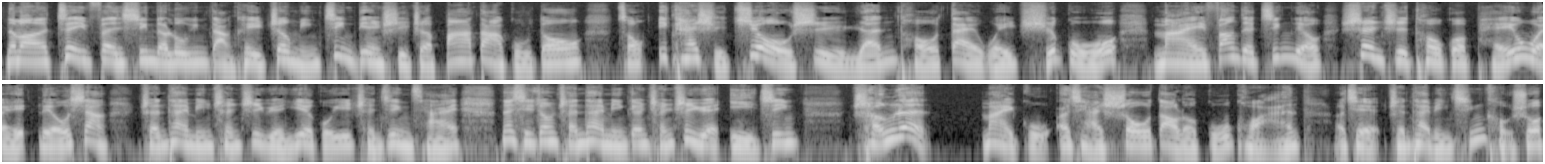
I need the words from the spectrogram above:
那么这份新的录音档可以证明，镜电视这八大股东从一开始就是人头代为持股，买方的金流甚至透过裴伟流向陈泰明、陈志远、叶国一、陈进财。那其中陈泰明跟陈志远已经承认卖股，而且还收到了股款。而且陈泰铭亲口说，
